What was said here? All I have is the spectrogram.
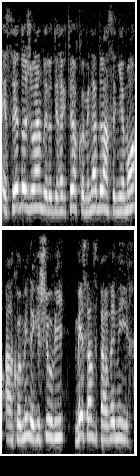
essayé de joindre le directeur communal de l'enseignement en commune de Guichoui, mais sans y parvenir.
